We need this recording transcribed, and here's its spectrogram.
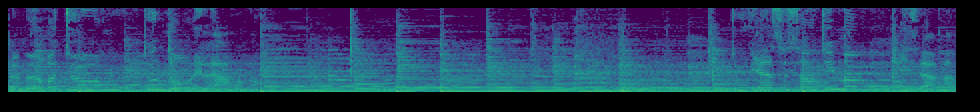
Je me retourne, tout le monde est là. D'où vient ce sentiment bizarre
